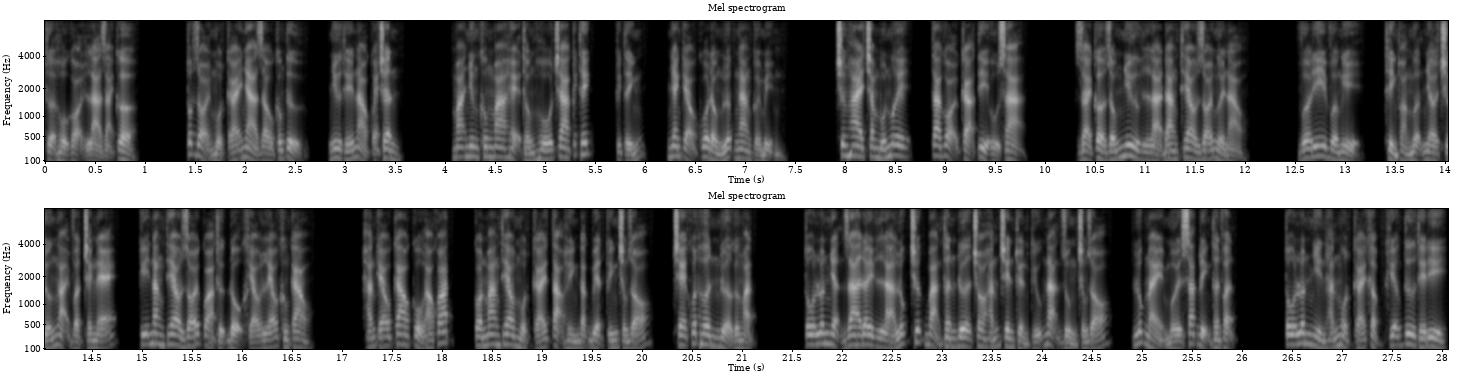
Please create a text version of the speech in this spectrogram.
tựa hồ gọi là giải cờ. Tốt giỏi một cái nhà giàu công tử, như thế nào quẹt chân? Ma nhưng không ma hệ thống hố cha kích thích, kịch tính, nhanh kẹo cua đồng lướt ngang cười mịn. Chương hai trăm bốn mươi, ta gọi cả tỷ ủ xạ. Giải cờ giống như là đang theo dõi người nào. Vừa đi vừa nghỉ, thỉnh thoảng mượn nhờ chướng ngại vật tranh né, kỹ năng theo dõi quả thực độ khéo léo không cao. Hắn kéo cao cổ áo khoát còn mang theo một cái tạo hình đặc biệt kính chống gió, che khuất hơn nửa gương mặt. Tô luân nhận ra đây là lúc trước bản thân đưa cho hắn trên thuyền cứu nạn dùng chống gió, lúc này mới xác định thân phận. Tô luân nhìn hắn một cái khập khiễng tư thế đi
